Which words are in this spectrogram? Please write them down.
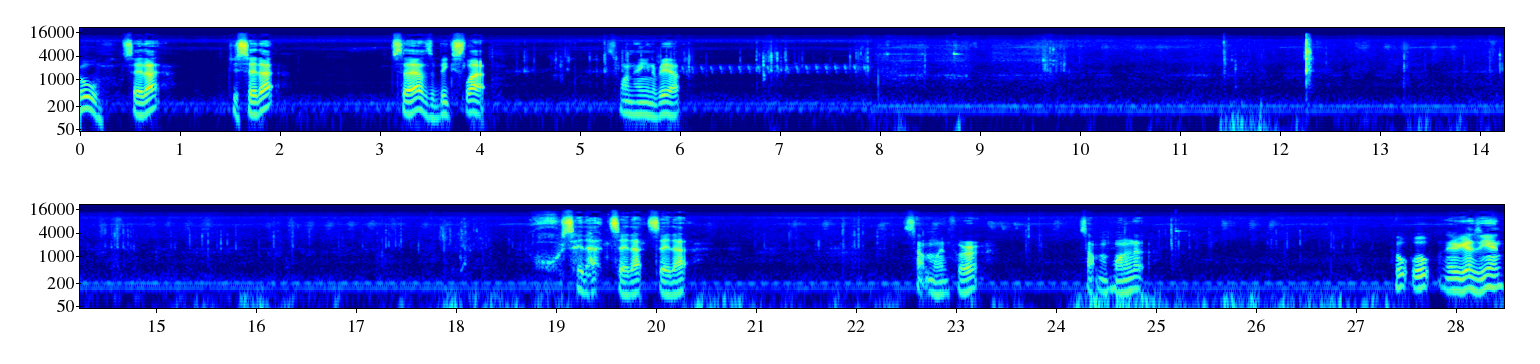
Oh, see that? Did you see that? See that was a big slap. There's one hanging about. Oh, see that, see that, see that. Something went for it. Something wanted it. Oh, oh, there he goes again.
